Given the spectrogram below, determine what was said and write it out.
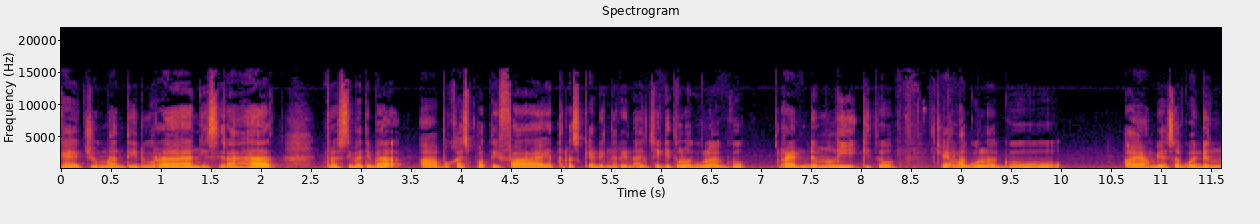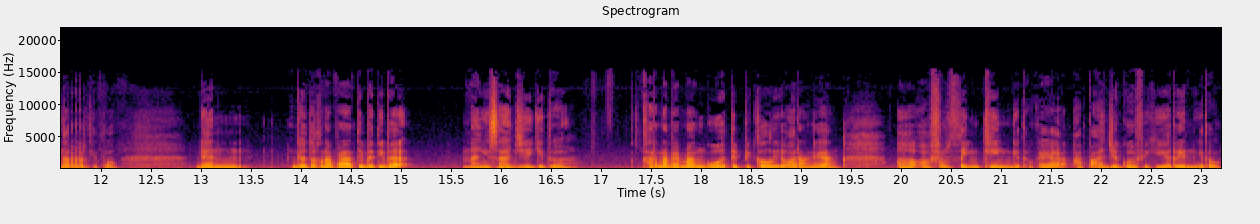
kayak cuman tiduran istirahat terus tiba-tiba uh, buka Spotify terus kayak dengerin aja gitu lagu-lagu randomly gitu. Kayak lagu-lagu uh, yang biasa gue denger gitu. Dan nggak tau kenapa tiba-tiba nangis aja gitu. Karena memang gue typically orang yang uh, overthinking gitu. Kayak apa aja gue pikirin gitu.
